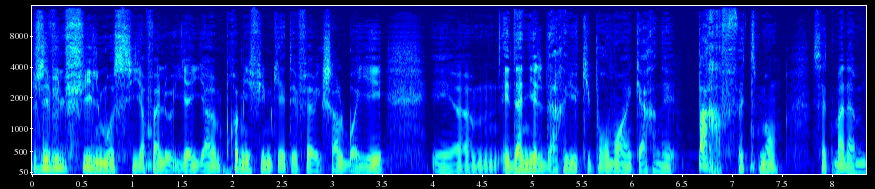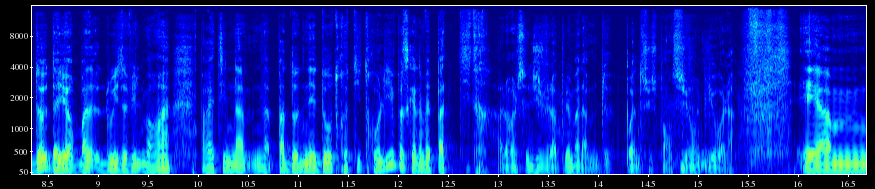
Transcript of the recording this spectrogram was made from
j'ai vu le film aussi. Enfin, le- il y, a- il y a un premier film qui a été fait avec Charles Boyer et, euh, et Daniel Darieux qui, pour moi, incarnait parfaitement cette Madame 2. D'ailleurs, bah, Louise de Villemorin, paraît-il, n'a pas donné d'autre titre au livre parce qu'elle n'avait pas de titre. Alors elle se dit, je vais l'appeler Madame 2. Point de suspension, et puis voilà. Et euh,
